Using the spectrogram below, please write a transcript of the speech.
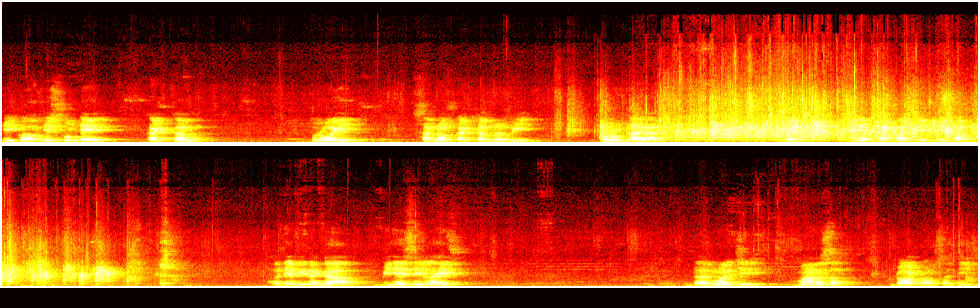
BCom తీసుకుంటే Katkam Rohit son of Katkam Ravi Korutla garu. First BCom అదేవిధంగా BSc life Dharmaji Manasa daughter of Satish.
